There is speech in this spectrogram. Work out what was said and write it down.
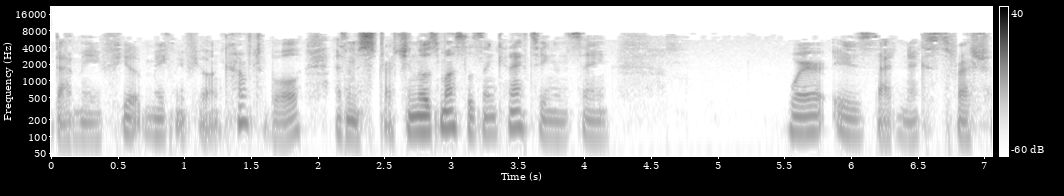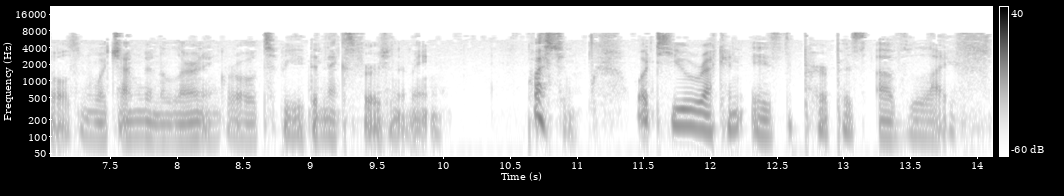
that may feel make me feel uncomfortable as I'm stretching those muscles and connecting and saying, where is that next threshold in which I'm going to learn and grow to be the next version of me? Question. What do you reckon is the purpose of life?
